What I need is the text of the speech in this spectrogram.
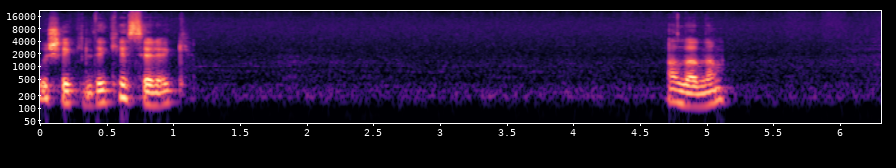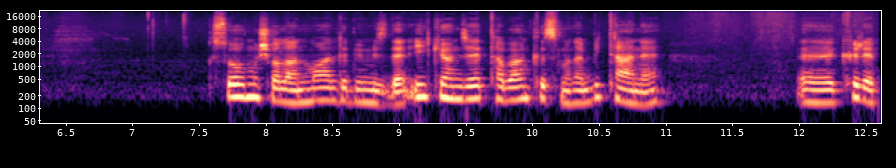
bu şekilde keserek alalım. Soğumuş olan muhallebimizden ilk önce taban kısmına bir tane e, krep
